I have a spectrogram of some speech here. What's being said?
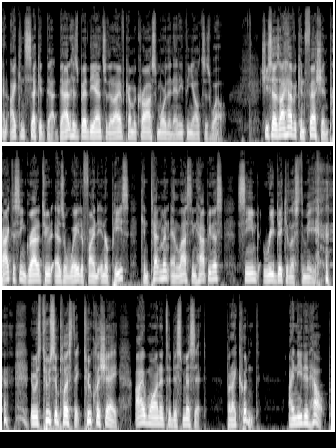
And I can second that. That has been the answer that I have come across more than anything else as well. She says, I have a confession. Practicing gratitude as a way to find inner peace, contentment, and lasting happiness seemed ridiculous to me. it was too simplistic, too cliche. I wanted to dismiss it, but I couldn't. I needed help.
